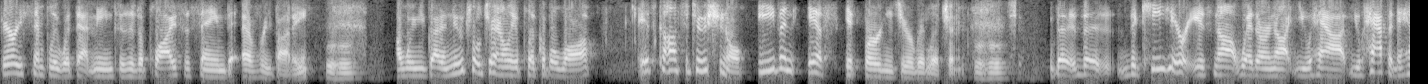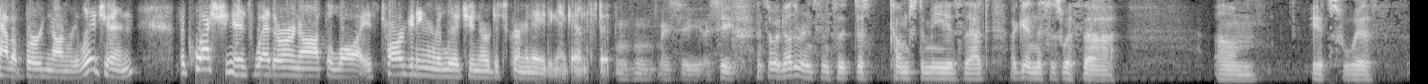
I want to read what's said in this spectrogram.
very simply, what that means is it applies the same to everybody. Mm-hmm. Uh, when you've got a neutral, generally applicable law, it's constitutional, even if it burdens your religion. Mm-hmm. The, the the key here is not whether or not you have you happen to have a burden on religion. The question is whether or not the law is targeting religion or discriminating against it. Mm-hmm. I see. I see. And so another instance that just comes to me is that again, this is with uh, um, it's with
